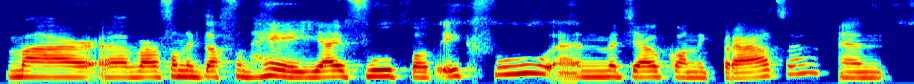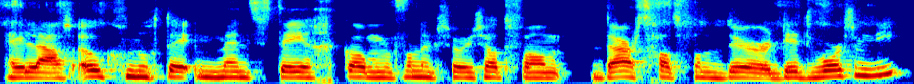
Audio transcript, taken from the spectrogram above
Maar uh, waarvan ik dacht van, hé, hey, jij voelt wat ik voel en met jou kan ik praten. En helaas ook genoeg mensen tegengekomen waarvan ik sowieso had van, daar schat van de deur, dit wordt hem niet.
